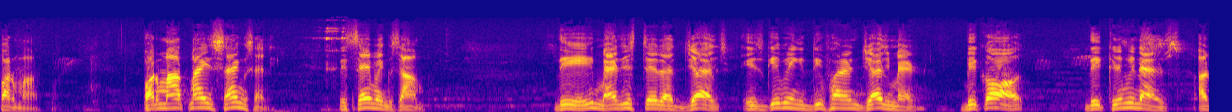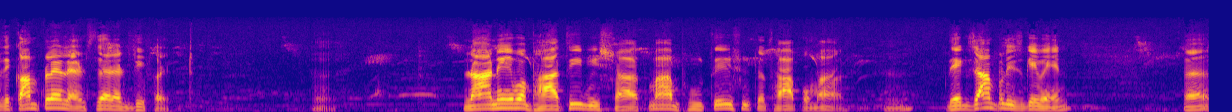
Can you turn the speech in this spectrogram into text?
Paramatma. Paramatma is sanctioning. The same example the magistrate or judge is giving different judgment because the criminals or the complainants they are different. Hmm. Naneva bhati vishatma bhuteshu tatha puman. Hmm. The example is given eh,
